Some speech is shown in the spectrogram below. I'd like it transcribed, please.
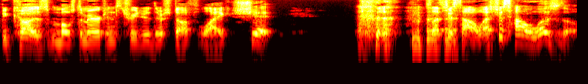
because most Americans treated their stuff like shit. so that's just how that's just how it was though.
